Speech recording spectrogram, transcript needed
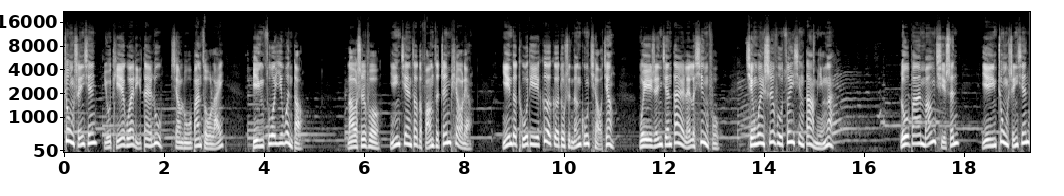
众神仙由铁拐李带路向鲁班走来，并作揖问道：“老师傅，您建造的房子真漂亮，您的徒弟个个都是能工巧匠，为人间带来了幸福。请问师傅尊姓大名啊？”鲁班忙起身，引众神仙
